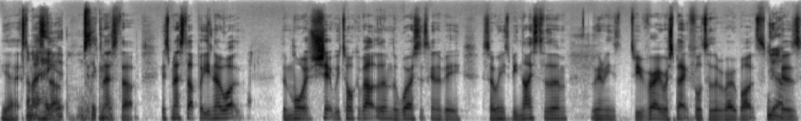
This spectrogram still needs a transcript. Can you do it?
Yeah, it's And I messed hate up. it. I'm it's sick of it. messed up. It's messed up, but you know what? The more shit we talk about them, the worse it's going to be. So we need to be nice to them. We're going to need to be very respectful to the robots Yeah. because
